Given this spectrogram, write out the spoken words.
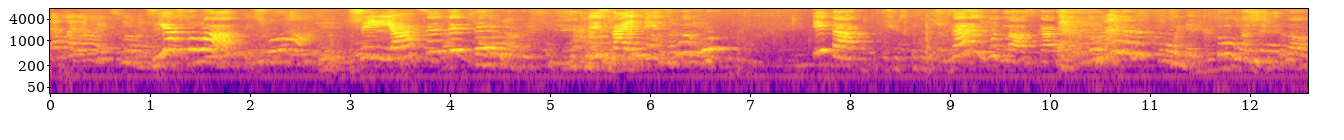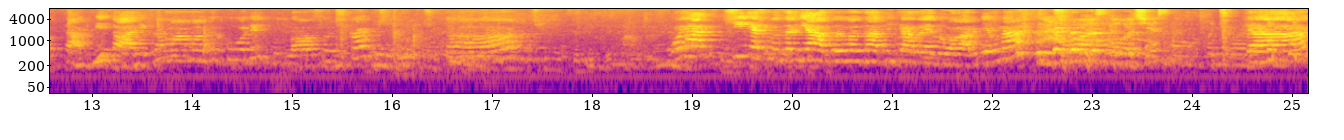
Давай, давай. з'ясувати, чия це дитина. Пізнайте із свого. І так, зараз, будь ласка, до мене виходять. Хто в нас ще не знав? Так, Віталіка мама виходить, будь ласочка. Так. Дякую вам за Тетяна Едуардівна. Ключове слово, чесно. Так.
